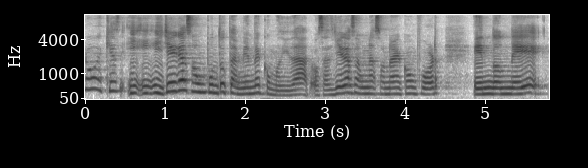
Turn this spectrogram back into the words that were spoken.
No, y, llegas a un punto también de comodidad, o sea, llegas a una zona de confort en donde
